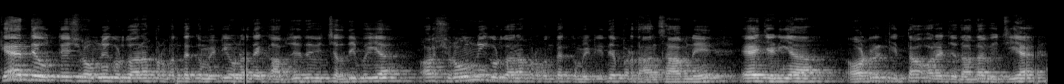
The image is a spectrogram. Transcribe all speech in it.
ਕਹਿਣ ਦੇ ਉੱਤੇ ਸ਼੍ਰੋਮਣੀ ਗੁਰਦੁਆਰਾ ਪ੍ਰਬੰਧਕ ਕਮੇਟੀ ਉਹਨਾਂ ਦੇ ਕਬਜ਼ੇ ਦੇ ਵਿੱਚ ਚਲਦੀ ਪਈ ਆ ਔਰ ਸ਼੍ਰੋਮਣੀ ਗੁਰਦੁਆਰਾ ਪ੍ਰਬੰਧਕ ਕਮੇਟੀ ਦੇ ਪ੍ਰਧਾਨ ਸਾਹਿਬ ਨੇ ਇਹ ਜਿਹੜੀਆਂ ਆਰਡਰ ਕੀਤਾ ਔਰ ਇਹ ਜਦਾਦਾ ਵੇਚੀ ਹੈ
